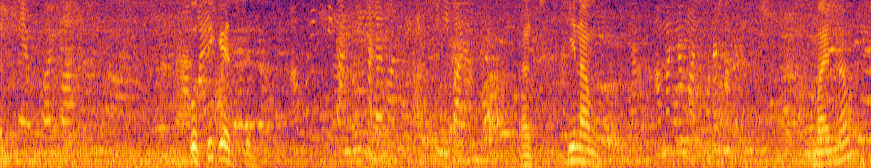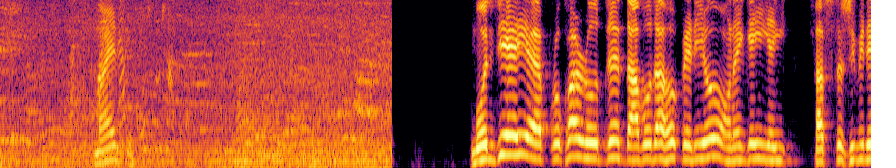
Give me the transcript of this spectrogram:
আচ্ছা। কোত্থেকে এসছেন? আচ্ছা। কি নাম? মায়ের নাম? মায়ের নাম অশ্রু সাঁতরা বলছি, এই প্রখর রৌদ্রের দাবদাহ পেরিয়েও অনেকেই এই স্বাস্থ্য শিবিরে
